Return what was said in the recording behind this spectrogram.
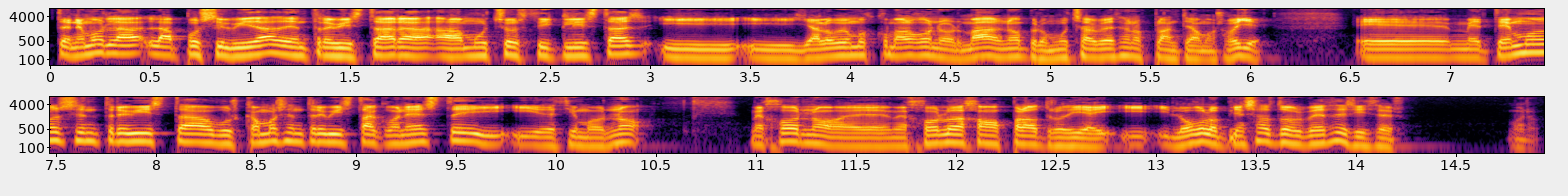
tenemos la, posibilidad de entrevistar a, muchos ciclistas y, ya lo vemos como algo normal, ¿no? Pero muchas veces nos planteamos, oye, eh, metemos entrevista, buscamos entrevista con este y, decimos, no, mejor no, eh, mejor lo dejamos para otro día. y, luego lo piensas dos veces y dices, bueno,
